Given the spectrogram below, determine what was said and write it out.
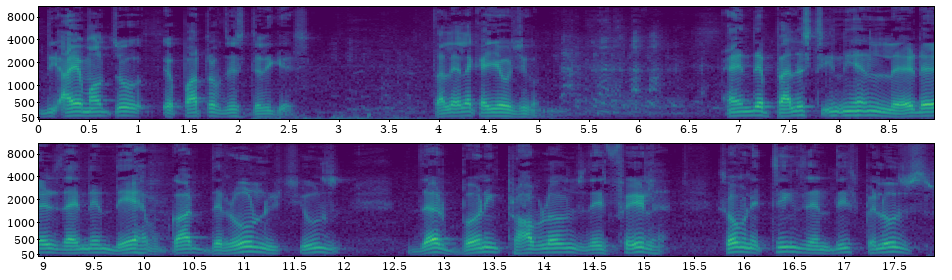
The, I am also a part of this delegation. And the Palestinian leaders, and then they have got their own issues, their burning problems, they fail so many things and these fellows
